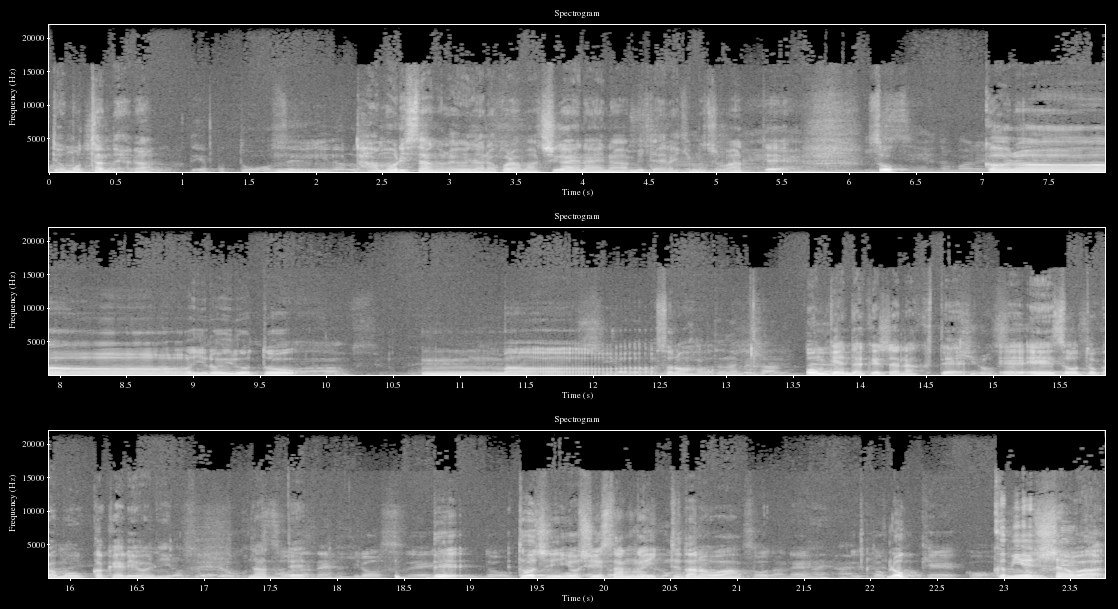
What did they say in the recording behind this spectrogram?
て思ったんだよな。ってやっぱ同性になるん。だタモリさんが言うならこれは間違いないなみたいな気持ちもあって。そっからいろいろとうんまあその音源だけじゃなくて、えー映像とかも追っかけるようになって。で当時吉井さんが言ってたのはロックミュージシャンは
